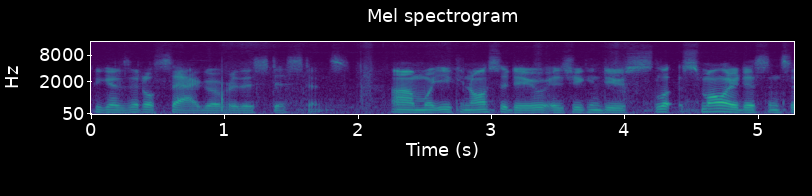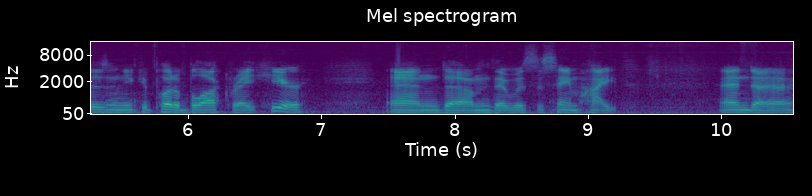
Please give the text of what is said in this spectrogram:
because it'll sag over this distance. Um, what you can also do is you can do smaller distances and you could put a block right here and um, that was the same height. And uh,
